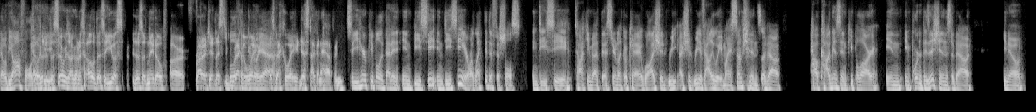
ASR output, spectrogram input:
that would be awful. That would the, be, the servers are going to say, "Oh, there's a U.S. there's a NATO uh, fighter jet. Let's back away. Go, yeah, let's back away." That's not going to happen. So you hear people like that in, in BC, in DC, or elected officials in DC talking about this, and you're like, "Okay, well, I should re I should reevaluate my assumptions about how cognizant people are in important positions about, you know,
